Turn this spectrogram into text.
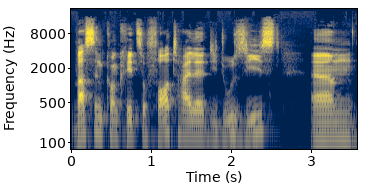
was sind konkret so Vorteile, die du siehst, ähm,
